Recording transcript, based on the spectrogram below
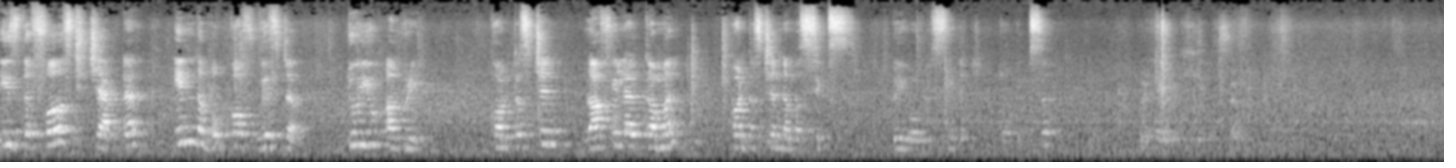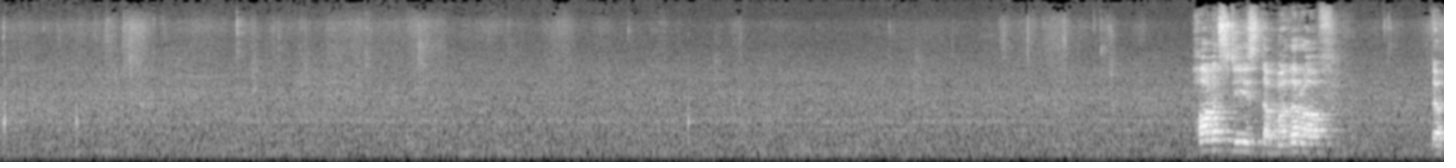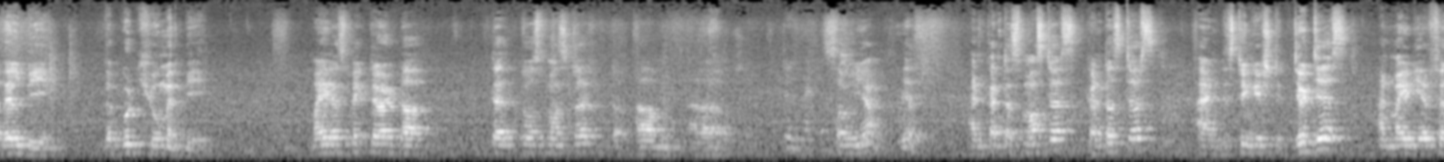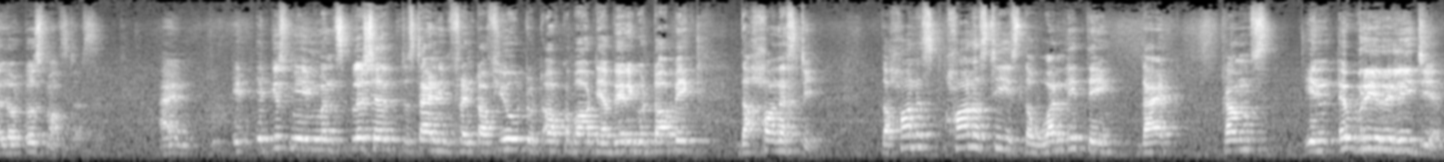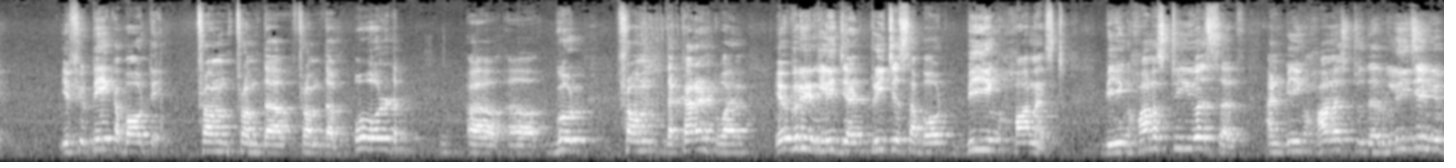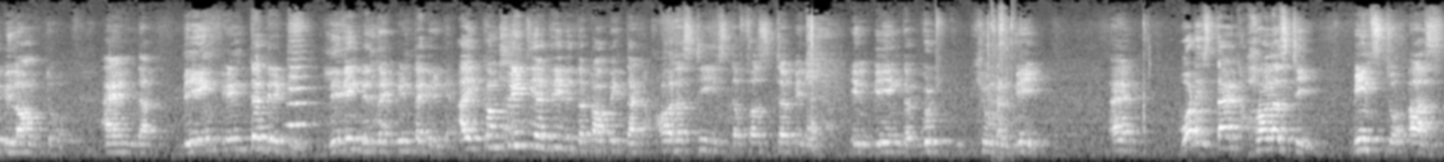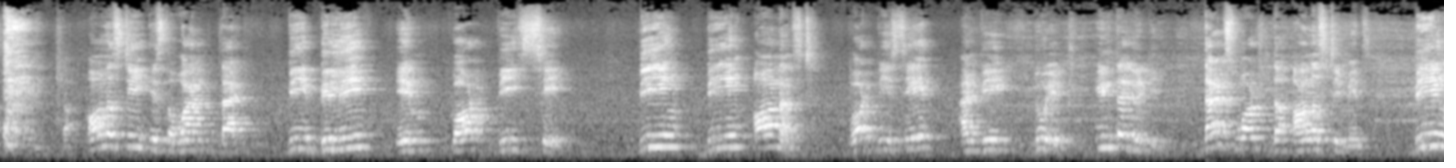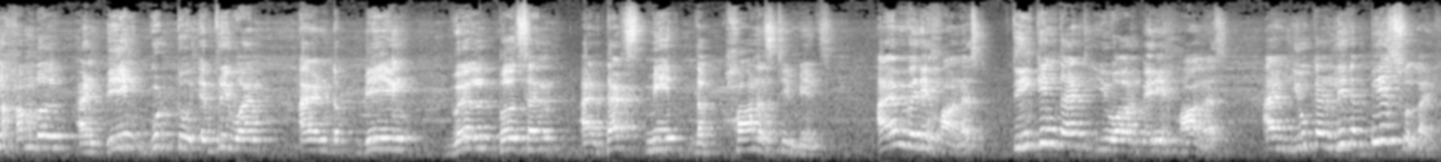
is the first chapter in the book of wisdom. Do you agree? Contestant Rafi Lal Kamal, contestant number 6. Do you want to see the topic, sir? Honesty is the mother of the well-being, the good human being. My respected uh, the Toastmaster, um, uh, Soumya, yes, and contest masters, contestants, and distinguished judges, and my dear fellow Toastmasters. And it, it gives me immense pleasure to stand in front of you to talk about a very good topic, the honesty. The honest, honesty is the only thing that comes in every religion. If you take about it from, from, the, from the old uh, uh, good, from the current one, every religion preaches about being honest. Being honest to yourself and being honest to the religion you belong to and uh, being integrity, living with the integrity. I completely agree with the topic that honesty is the first step in, in being the good human being. And what is that honesty means to us? The honesty is the one that we believe in what we say. Being, being honest, what we say and we do it. Integrity. That's what the honesty means. Being humble and being good to everyone and being well person and that's mean the honesty means. I am very honest, thinking that you are very honest and you can live a peaceful life.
